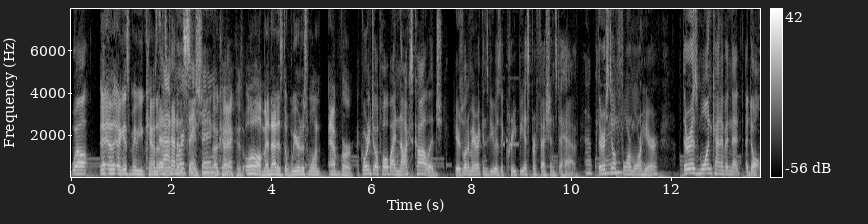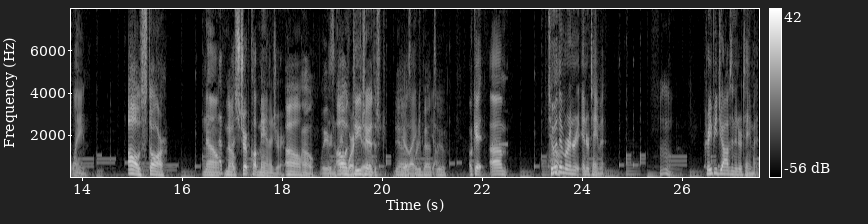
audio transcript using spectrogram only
Well, And- and I guess maybe you count it. that's that kind of the same thing. Okay, Yeah. because oh man, that is the weirdest one ever. According to a poll by Knox College, here's what Americans view as the creepiest professions to have. Okay. There are still four more here. There is one kind of in that adult lane. Oh, star. No, No. a strip club manager. Oh, Oh, weird. If they oh, work DJ there, at the. St- yeah, you're that's like, pretty bad yeah. too. Okay, um, two Huh. of them are in entertainment. Hmm. Creepy jobs in entertainment.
